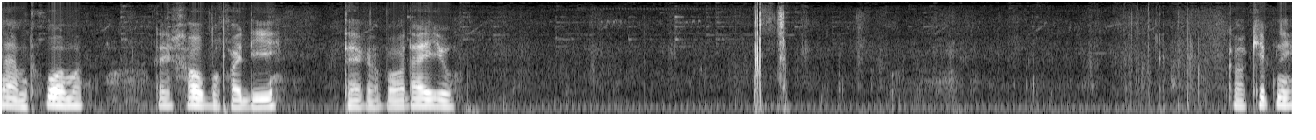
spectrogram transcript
น้ำท่วมากได้เข้าบ่ค่อยดี แต่ก็พอได้อยู่ก็คลิปนี้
